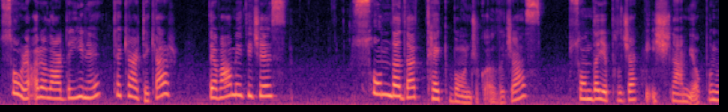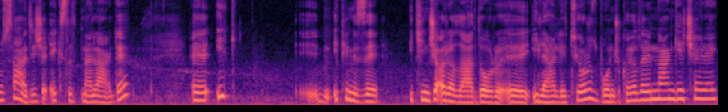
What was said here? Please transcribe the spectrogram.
sonra aralarda yine teker teker devam edeceğiz. Sonda da tek boncuk alacağız. Sonda yapılacak bir işlem yok. Bunu sadece eksiltmelerde e, ilk e, ipimizi ikinci aralığa doğru e, ilerletiyoruz boncuk aralarından geçerek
